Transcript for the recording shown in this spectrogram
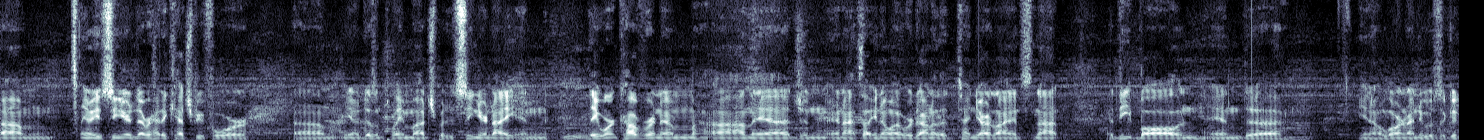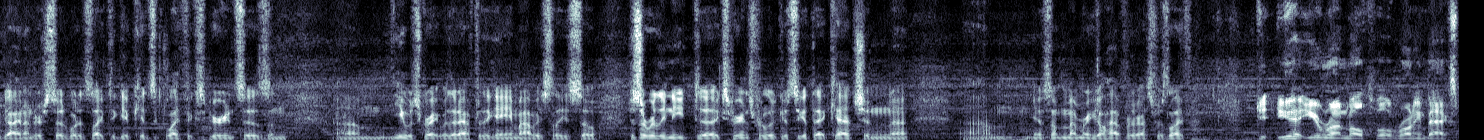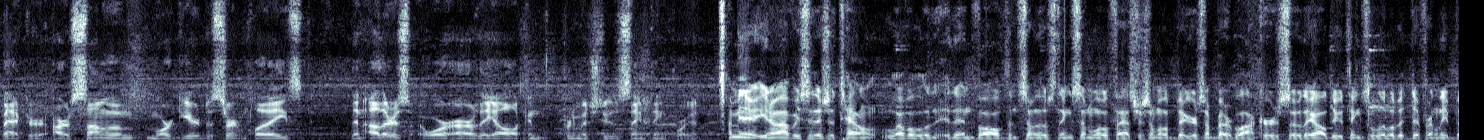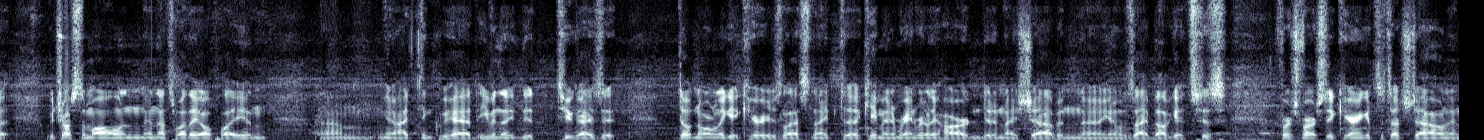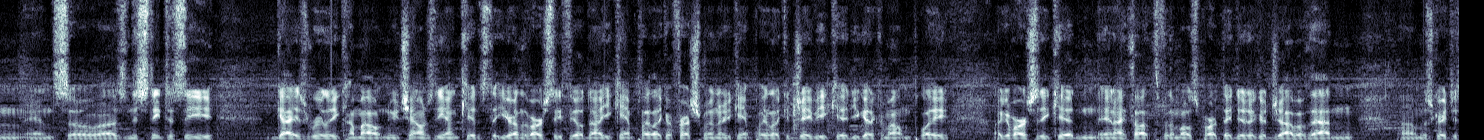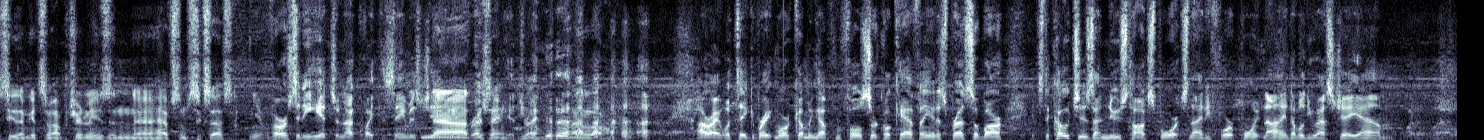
um, you know, he's senior, never had a catch before. Um, you know, doesn't play much, but it's senior night, and they weren't covering him uh, on the edge. And, and I thought, you know what, we're down to the 10 yard line. It's not a deep ball, and and uh, you know, Lauren I knew was a good guy and understood what it's like to give kids life experiences, and um, he was great with it after the game, obviously. So just a really neat uh, experience for Lucas to get that catch, and uh, um, you know, something memory he'll have for the rest of his life. You you, you run multiple running backs back there. Are some of them more geared to certain plays than others, or are they all can pretty much do the same thing for you? I mean, you know, obviously there's a talent level involved in some of those things. Some a little faster, some a little bigger, some better blockers. So they all do things a little bit differently, but we trust them all, and, and that's why they all play. And um, you know, I think we had even the, the two guys that don't normally get carries last night uh, came in and ran really hard and did a nice job. And uh, you know, Zybel gets his first varsity carry and gets a touchdown, and and so uh, it's just neat to see guys really come out and you challenge the young kids that you're on the varsity field now. You can't play like a freshman or you can't play like a JV kid. You got to come out and play like a varsity kid. And, and I thought for the most part they did a good job of that. And um, it was great to see them get some opportunities and uh, have some success. Know, varsity hits are not quite the same as JV Not freshman hits, right? No, not at all. All right, we'll take a break. More coming up from Full Circle Cafe and Espresso Bar. It's the coaches on News Talk Sports 94.9 WSJM.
